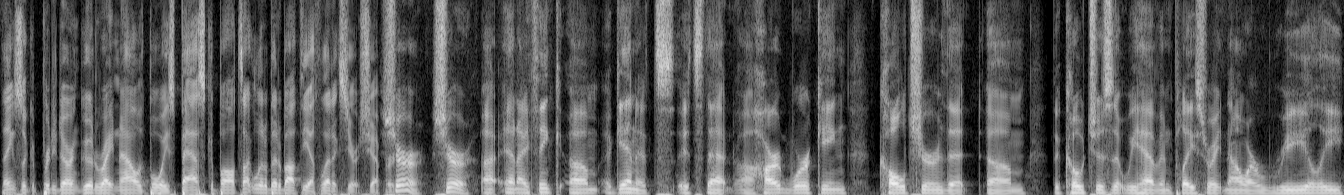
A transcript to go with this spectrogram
Things looking pretty darn good right now with boys basketball. Talk a little bit about the athletics here at Shepherd. Sure, sure. Uh, and I think um, again, it's it's that uh, hardworking culture that. Um, the coaches that we have in place right now are really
